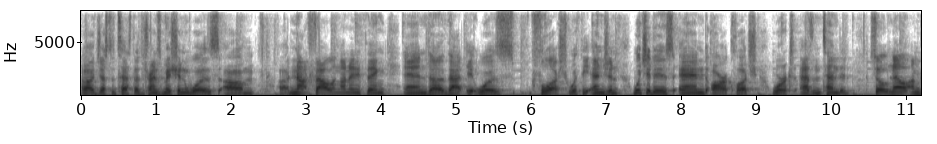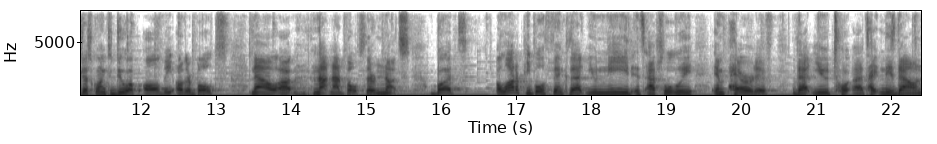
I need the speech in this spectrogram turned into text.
uh, just to test that the transmission was um, uh, not fouling on anything and uh, that it was flush with the engine, which it is, and our clutch works as intended. So now I'm just going to do up all the other bolts. Now, uh, not, not bolts, they're nuts, but a lot of people think that you need, it's absolutely imperative that you uh, tighten these down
